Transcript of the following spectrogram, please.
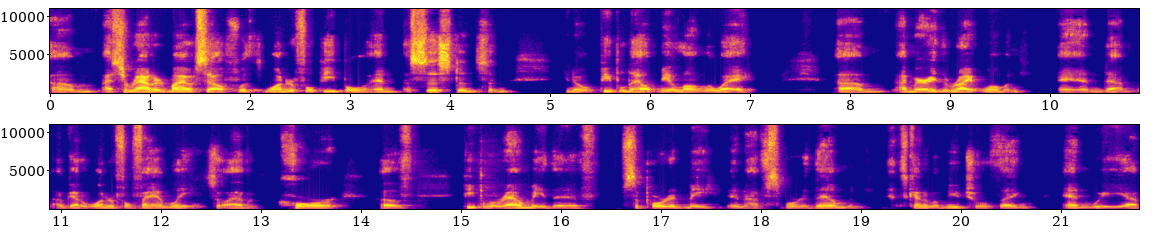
Um, I surrounded myself with wonderful people and assistants, and you know, people to help me along the way. Um, I married the right woman, and um, I've got a wonderful family. So I have a core of people around me that have supported me, and I've supported them. It's kind of a mutual thing, and we, uh,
